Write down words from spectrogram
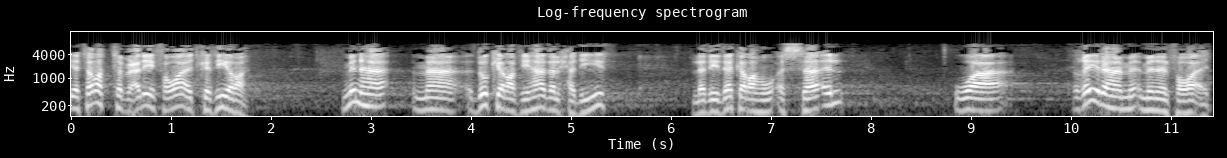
يترتب عليه فوائد كثيرة منها ما ذكر في هذا الحديث الذي ذكره السائل وغيرها من الفوائد.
